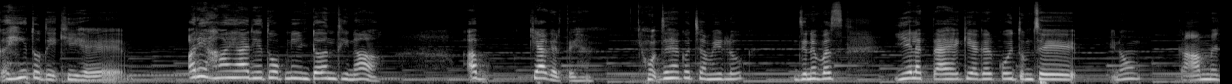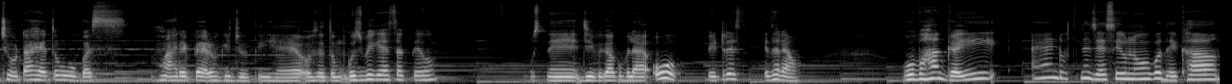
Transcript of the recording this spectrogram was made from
कहीं तो देखी है। अरे हाँ यार, ये तो अपनी इंटर्न थी ना। अब क्या करते हैं? होते हैं कुछ अमीर लोग, जिन्हें बस ये लगता है कि अगर कोई तुमसे यू नो काम में छोटा है तो वो बस हमारे पैरों की जूती है, उसे तुम कुछ भी कह सकते हो। उसने जीविका को बुलाया ओ बेट्रेस इधर आओ। वो वहाँ गई एंड उसने जैसे उन लोगों को देखा,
